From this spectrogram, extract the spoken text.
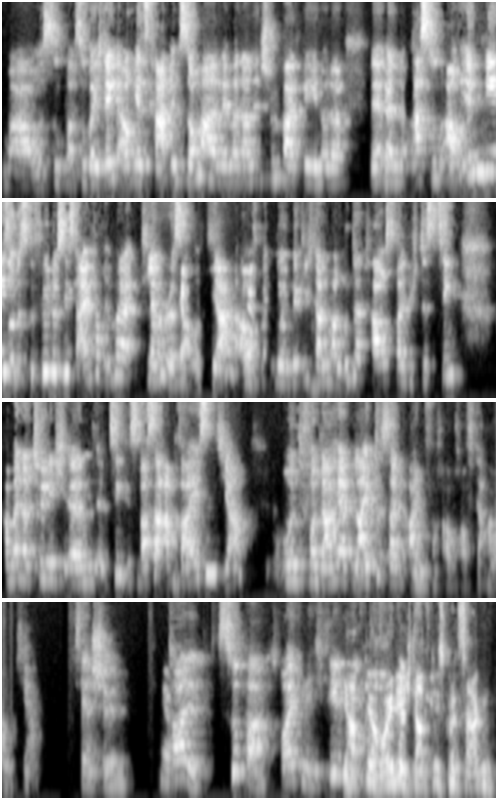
Wow, super, super. Ich denke auch jetzt gerade im Sommer, wenn wir dann ins Schwimmbad gehen oder ne, ja. dann hast du auch irgendwie so das Gefühl, du siehst einfach immer glamorous ja. aus, ja. Auch ja. wenn du wirklich dann mal untertauchst, weil durch das Zink haben wir natürlich, ähm, Zink ist wasserabweisend, ja. Und von daher bleibt es halt einfach auch auf der Haut, ja. Sehr schön. Ja. Toll, super, freut mich. Vielen Ihr habt ja heute, ich darf das kurz sagen,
